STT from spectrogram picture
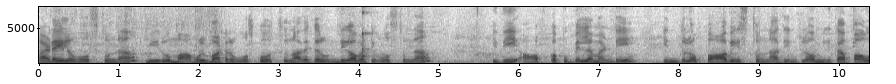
కడాయిలో పోస్తున్నా. మీరు మామూలు వాటర్ పోసుకోవచ్చు. నా దగ్గర ఉంది కాబట్టి పోస్తున్నా. ఇది హాఫ్ కప్పు బెల్లం అండి. ఇందులో పావు వేస్తున్నా దీంట్లో. మిగతా పావు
